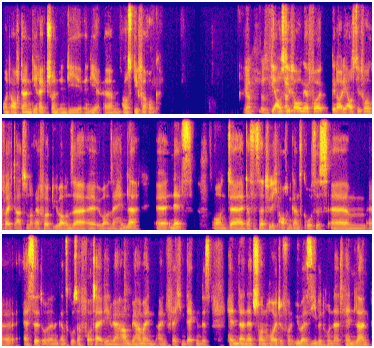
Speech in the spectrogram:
und auch dann direkt schon in die, in die ähm, Auslieferung. Ja, also die Auslieferung Dank. erfolgt, genau, die Auslieferung vielleicht dazu noch erfolgt über unser, äh, über unser Händlernetz. Und äh, das ist natürlich auch ein ganz großes ähm, äh, Asset oder ein ganz großer Vorteil, den wir haben. Wir haben ein, ein flächendeckendes Händlernetz schon heute von über 700 Händlern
